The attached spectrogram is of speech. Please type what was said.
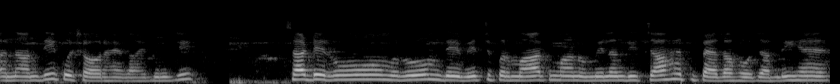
ਆਨੰਦ ਹੀ ਕੁਝ ਔਰ ਹੈ ਵਾਹਿਗੁਰੂ ਜੀ। ਸਾਡੇ ਰੋਮ ਰੋਮ ਦੇ ਵਿੱਚ ਪਰਮਾਤਮਾ ਨੂੰ ਮਿਲਣ ਦੀ ਚਾਹਤ ਪੈਦਾ ਹੋ ਜਾਂਦੀ ਹੈ।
